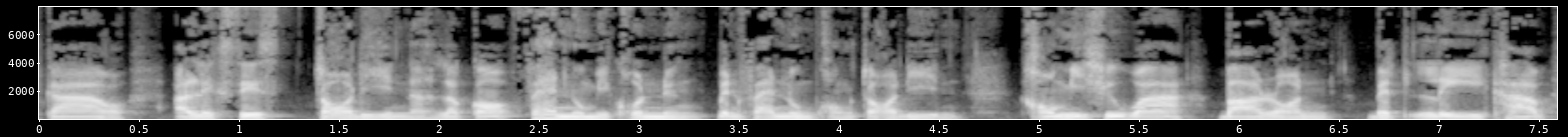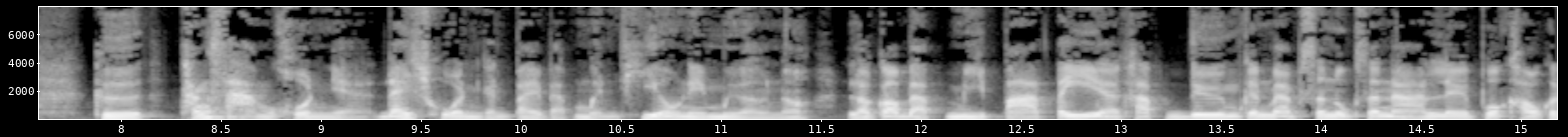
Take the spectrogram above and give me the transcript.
2019 อเล็กซิส จอดีนนะ แล้วก็แฟนหนุ่มอีกคนหนึ่งเป็นแฟนหนุ่มของจอดีน เขามีชื่อว่าบารอน เบตลีย์ครับ คือทั้ง 3 คนเนี่ยได้ชวนกันไปแบบเหมือนเที่ยวในเมืองเนาะ แล้วก็แบบมีปาร์ตี้ครับ ดื่มกันแบบสนุกสนานเลย พวกเขาก็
